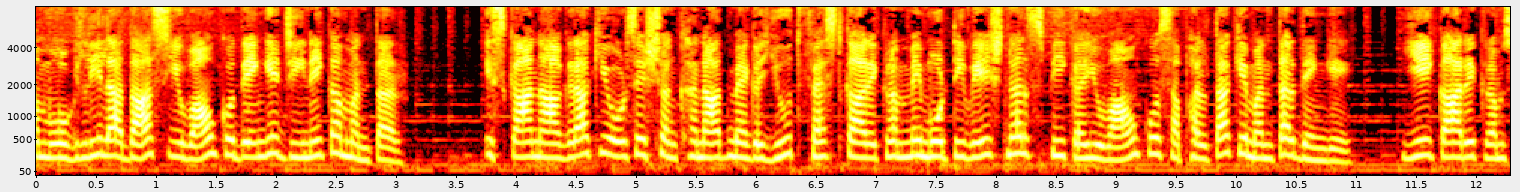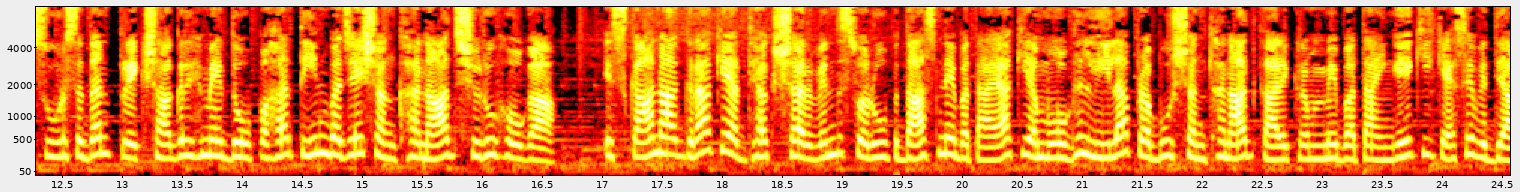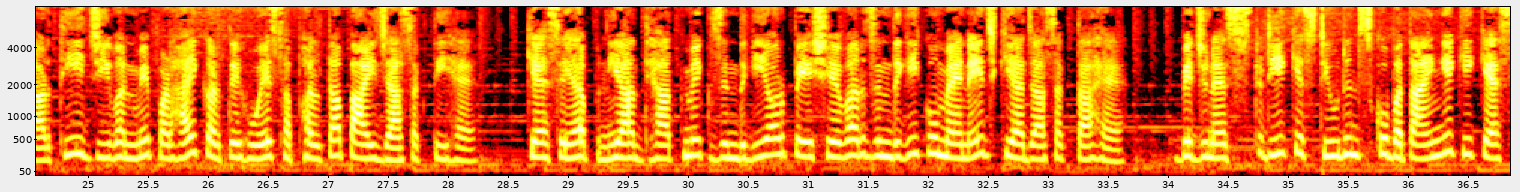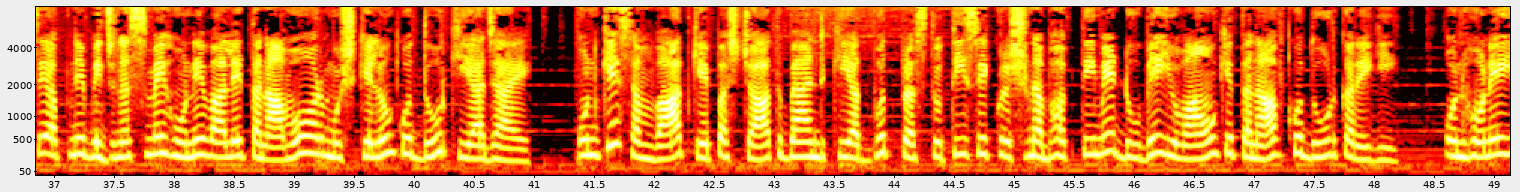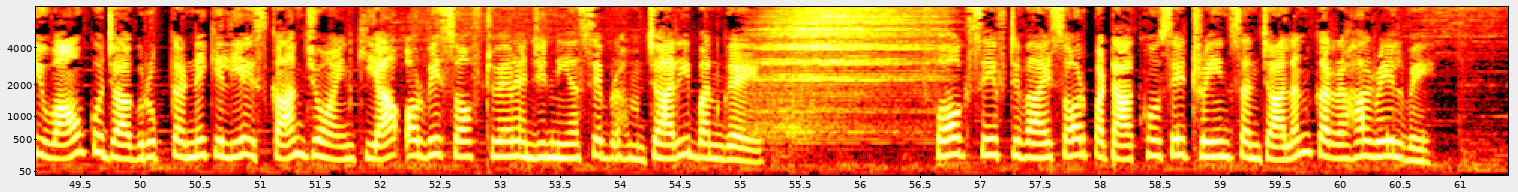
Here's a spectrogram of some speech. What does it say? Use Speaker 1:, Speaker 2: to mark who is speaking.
Speaker 1: अमोघ लीला दास युवाओं को देंगे जीने का मंत्र। इसका नागरा की ओर से शंखनाद मेगा यूथ फेस्ट कार्यक्रम में मोटिवेशनल स्पीकर युवाओं को सफलता के मंत्र देंगे। ये कार्यक्रम सूर सूरसदन प्रेक्षागृह में दोपहर तीन बजे शंखनाद शुरू होगा। इसका नागरा के अध्यक्ष अरविंद स्वरूप दास ने बताया कि अमोघ लीला प्रभु शंखनाद कार्यक्रम में बताएँगे कि कैसे विद्यार्थी जीवन में पढ़ाई करते हुए सफलता पाई जा सकती है। कैसे अपनी आध्यात्मिक ज़िंदगी और पेशेवर ज़िंदगी को मैनेज किया जा सकता है। बिज़नेस स्टडी के स्टूडेंट्स को बताएँगे कि कैसे अपने बिज़नेस में होने वाले तनावों और मुश्किलों को दूर किया जाए। उनके संवाद के पश्चात बैंड की अद्भुत प्रस्तुति से कृष्ण भक्ति में डूबे युवाओं के तनाव को दूर करेगी। उन्होंने युवाओं को जागरूक करने के लिए इसकान ज्वाइन किया और वे सॉफ्टवेयर इंजीनियर से ब्रह्मचारी बन गए। फॉग सेफ़ डिवाइस और पटाखों से ट्रेन संचालन कर रहा रेलवे।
